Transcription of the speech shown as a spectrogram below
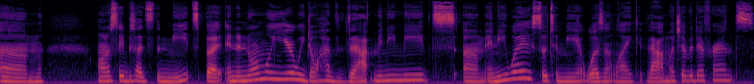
Um, honestly, besides the meets. But in a normal year, we don't have that many meets um, anyway. So to me, it wasn't like that much of a difference.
